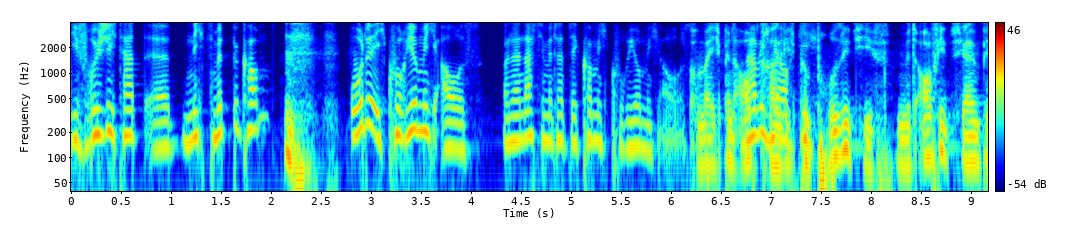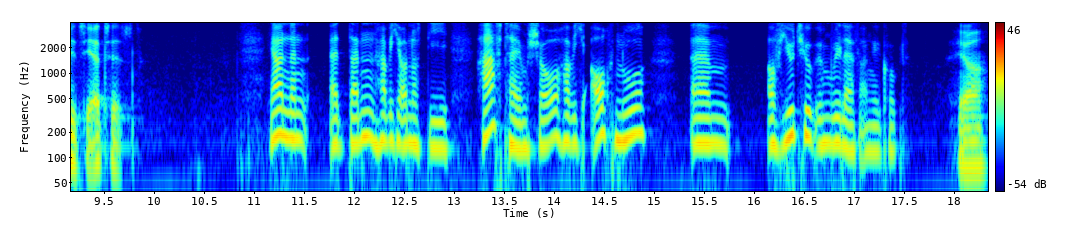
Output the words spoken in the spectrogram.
die Frühschicht hat, äh, nichts mitbekommt. Oder ich kuriere mich aus. Und dann dachte ich mir tatsächlich, komm, ich kuriere mich aus. Guck mal, ich bin auch ich krank, auf ich bin positiv mit offiziellem PCR-Test. Ja, und dann, äh, dann habe ich auch noch die Halftime-Show, habe ich auch nur ähm, auf YouTube im Real Life angeguckt. Ja.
